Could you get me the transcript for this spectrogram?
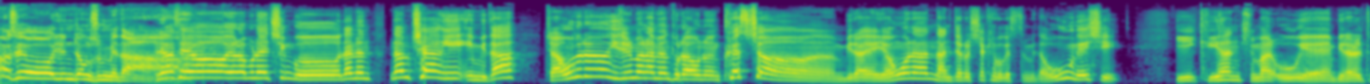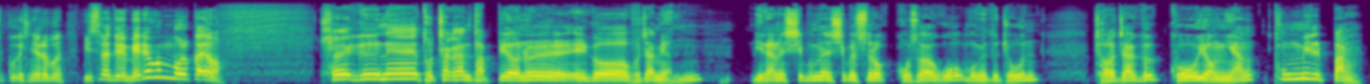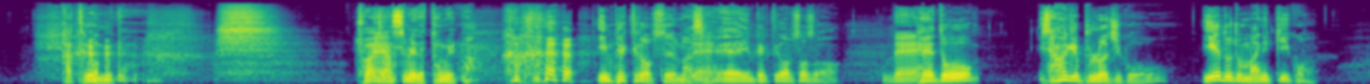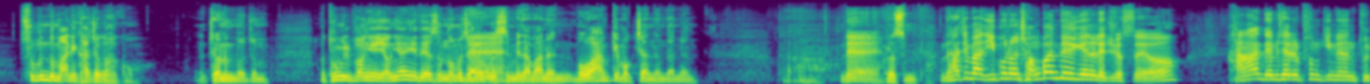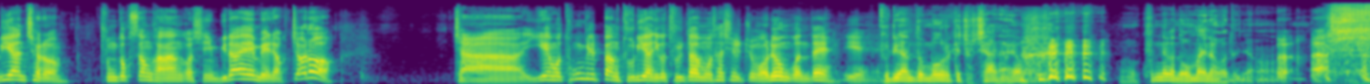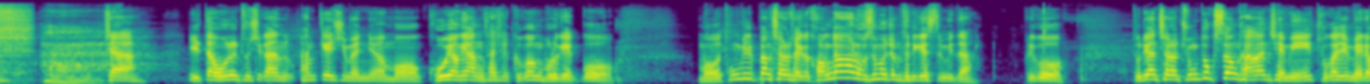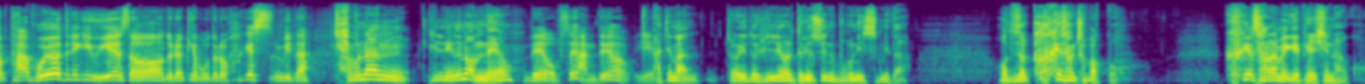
안녕하세요 윤정수입니다. 안녕하세요, 여러분의 친구. 나는 남창희입니다. 자, 오늘은 잊을만 하면 돌아오는 퀘스천. 미라의 영원한 난제로 시작해보겠습니다. 오후 4시. 이 귀한 주말 오후에 미라를 듣고 계신 여러분, 미스라디오의 매력은 뭘까요? 최근에 도착한 답변을 읽어보자면 미라는 씹으면 씹을수록 고소하고 몸에도 좋은 저자극 고영양 통밀빵 같은 겁니다. 좋아하지 네. 않습니다 통밀빵. 임팩트가 없어요 맛에. 네. 예, 임팩트가 없어서 네. 배도 이상하게 불러지고 이해도 좀 많이 끼고 수분도 많이 가져가고 저는 뭐 좀 통밀빵의 영양에 대해서 너무 잘 네. 알고 있습니다만은 뭐와 함께 먹지 않는다면 네. 그렇습니다. 근데 하지만 이분은 정반대 의견을 내주셨어요. 강한 냄새를 풍기는 두리안처럼 중독성 강한 것이 미라의 매력 쩔어. 자, 이게 뭐 통밀빵 두리안 이거 둘 다 뭐 사실 좀 어려운 건데, 예. 두리안도 뭐 그렇게 좋지 않아요. 어, 군내가 너무 많이 나거든요. 자, 일단 오늘 두 시간 함께 해주시면요, 뭐 고영양 사실 그건 모르겠고, 뭐 통밀빵처럼 저희가 건강한 웃음을 좀 드리겠습니다. 그리고 두리안처럼 중독성 강한 재미 두 가지 매력 다 보여드리기 위해서 노력해 보도록 하겠습니다. 차분한 힐링은 없네요. 네, 없어요, 안 돼요. 예. 하지만 저희도 힐링을 드릴 수 있는 부분이 있습니다. 어디서 크게 상처받고 크게 사람에게 배신하고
